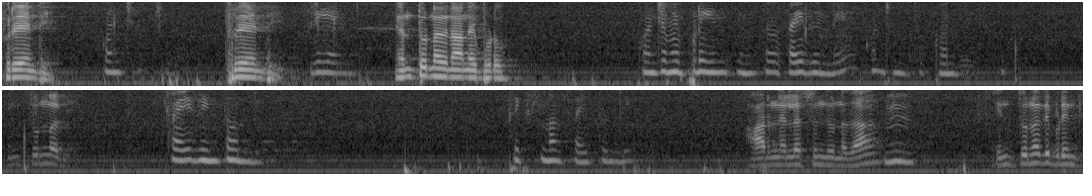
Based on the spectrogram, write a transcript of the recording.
ఫ్రీ అయింది కొంచెం ఫ్రీ. అయింది ఫ్రీ అయింది. ఎంత ఉన్నది నాన్న ఇప్పుడు? కొంచెం ఇప్పుడు ఇంత సైజు ఉండే కొంచెం తక్కువ ఎంత ఉన్నది సైజ్ ఇంత ఉంది. సిక్స్ మంత్స్ అవుతుంది ఆరు నెలల ఉంది ఉన్నదా? ఇంత ఉన్నది ఇప్పుడు ఇంత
